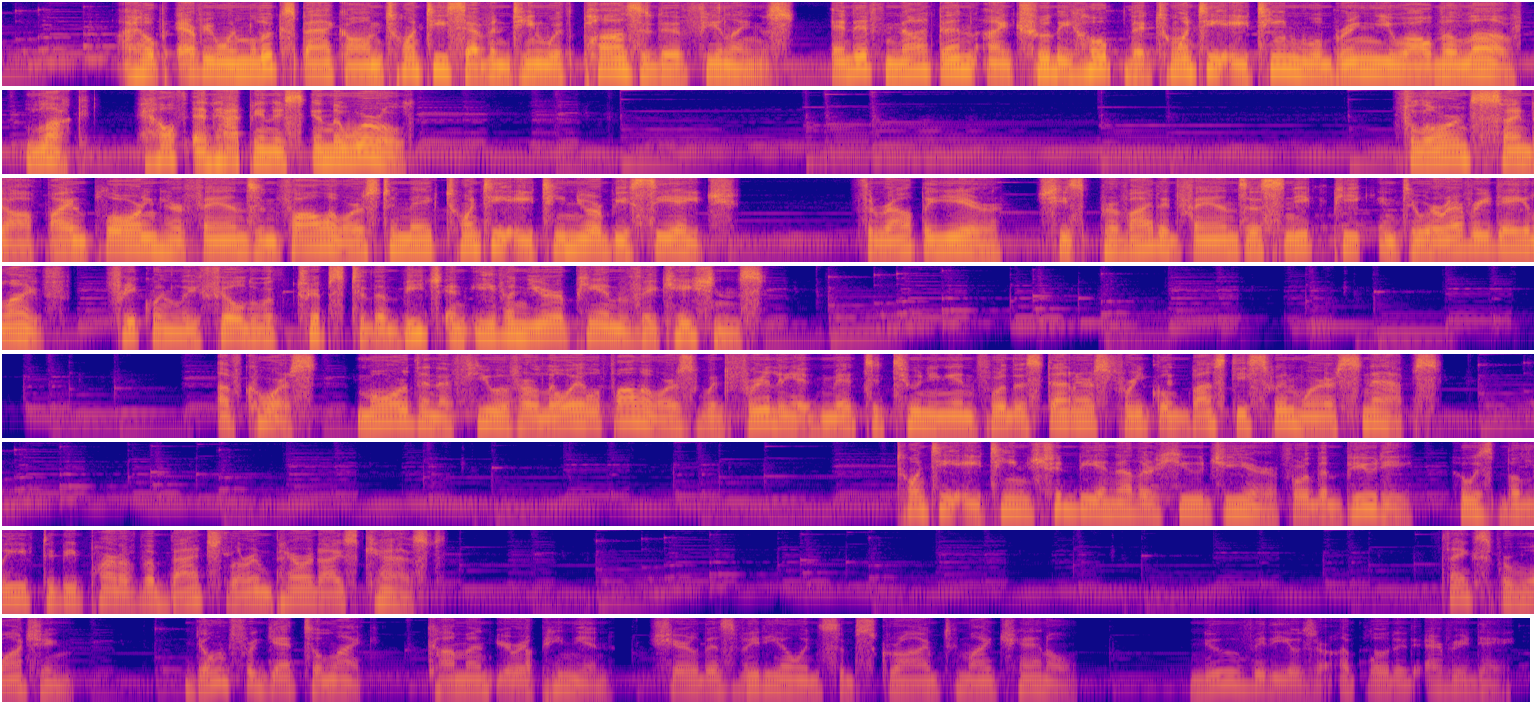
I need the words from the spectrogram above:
I hope everyone looks back on 2017 with positive feelings, and if not then I truly hope that 2018 will bring you all the love, luck, health and happiness in the world. Florence signed off by imploring her fans and followers to make 2018 your BCH. Throughout the year, she's provided fans a sneak peek into her everyday life, frequently filled with trips to the beach and even European vacations. Of course, more than a few of her loyal followers would freely admit to tuning in for the stunner's frequent busty swimwear snaps. "2018 should be another huge year for the beauty, who is believed to be part of the Bachelor in Paradise cast. Thanks for watching. Don't forget to like, comment your opinion, share this video and subscribe to my channel. New videos are uploaded every day.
